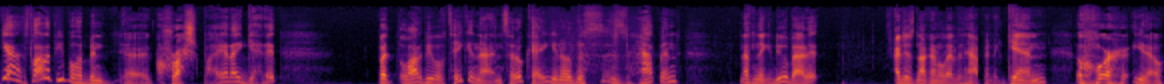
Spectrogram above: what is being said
Yeah, a lot of people have been uh, crushed by it. I get it. But a lot of people have taken that and said, okay, you know, this has happened. Nothing they can do about it. I'm just not going to let it happen again. Or, you know,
